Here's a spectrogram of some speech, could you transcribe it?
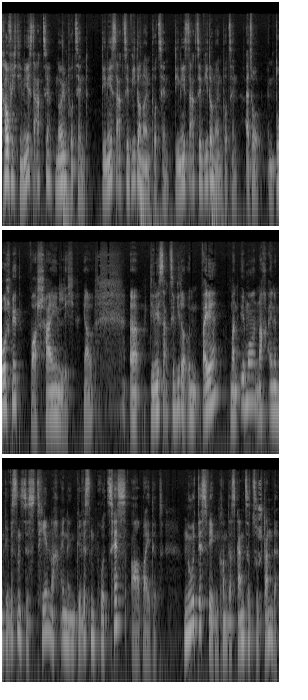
kaufe ich die nächste Aktie 9%, die nächste Aktie wieder 9%, die nächste Aktie wieder 9%. Also im Durchschnitt wahrscheinlich, ja. Äh, die nächste Aktie wieder. Und weil man immer nach einem gewissen System, nach einem gewissen Prozess arbeitet. Nur deswegen kommt das Ganze zustande.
